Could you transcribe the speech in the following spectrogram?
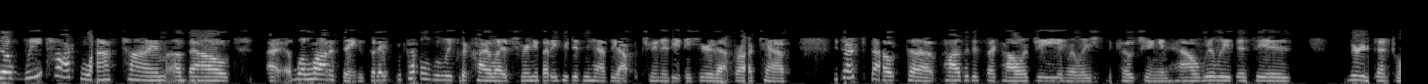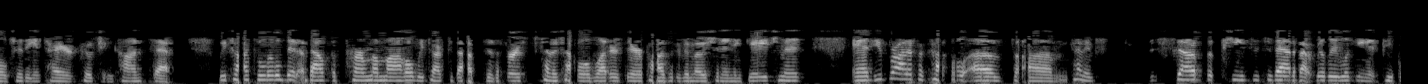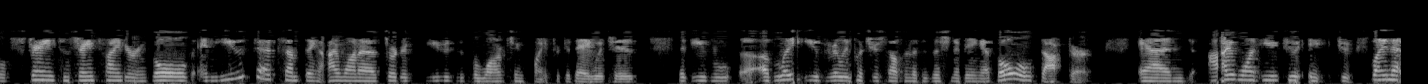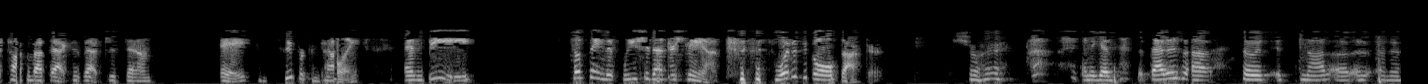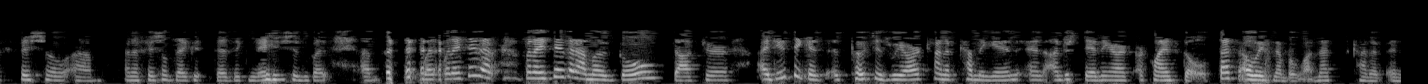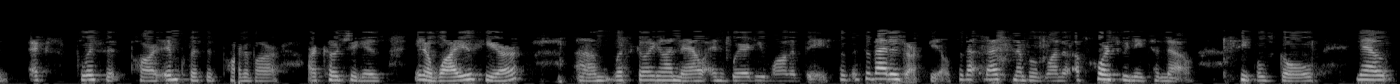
So we talked last time about uh, well a lot of things, but a, couple of really quick highlights for anybody who didn't have the opportunity to hear that broadcast. We talked about uh, positive psychology in relation to coaching and how really this is very central to the entire coaching concept. We talked a little bit about the PERMA model. We talked about the first kind of couple of letters there, positive emotion and engagement. And you brought up a couple of um, kind of sub pieces to that about really looking at people's strengths and strengths finder and goals. And you said something I want to sort of use as the launching point for today, which is that you've of late you've really put yourself in the position of being a goals doctor. And I want you to to explain that, talk about that, because that just sounds a super compelling, and b something that we should understand. what is a goals doctor? Sure. And again, that is a so it, it's not a, a, an official um, an official de- designation, but um, when, when I say that when I say that I'm a goals doctor, I do think as, as coaches we are kind of coming in and understanding our, our clients' goals. That's always number one. That's kind of an explicit part, implicit part of our our coaching is, you know, why you're you here? Um, what's going on now and where do you want to be? So, so that is our field. So that, that's number one. Of course we need to know people's goals. Now,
